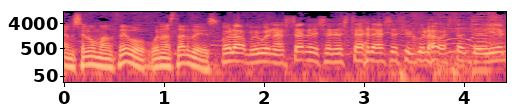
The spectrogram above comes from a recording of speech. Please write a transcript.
Anselmo Mancebo. Buenas tardes. Hola, muy buenas tardes. En esta era se circula bastante bien.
